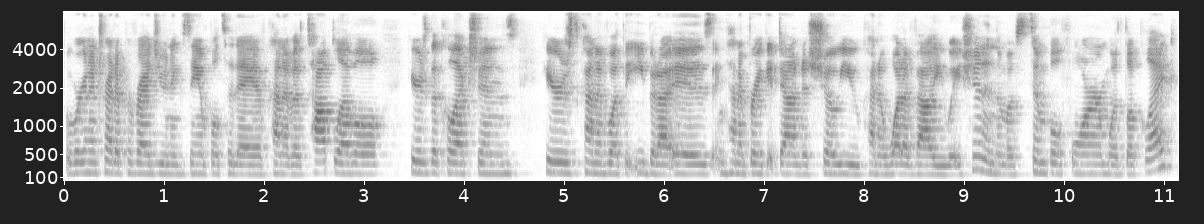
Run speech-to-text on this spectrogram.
but we're going to try to provide you an example today of kind of a top level. Here's the collections. Here's kind of what the EBITDA is, and kind of break it down to show you kind of what a valuation in the most simple form would look like.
